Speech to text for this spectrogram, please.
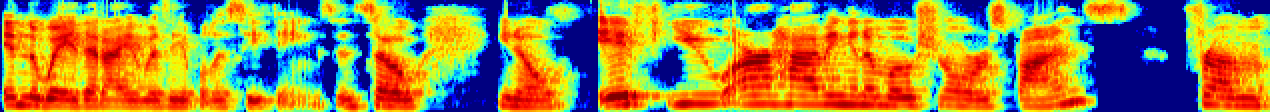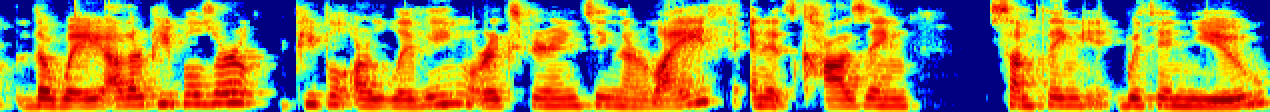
in the way that I was able to see things. And so, you know, if you are having an emotional response, from the way other people's are people are living or experiencing their life and it's causing something within you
